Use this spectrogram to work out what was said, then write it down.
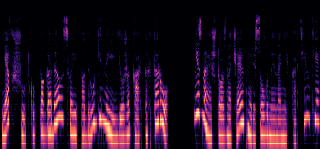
я в шутку погадала своей подруге на ее же картах Таро, не зная, что означают нарисованные на них картинки,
